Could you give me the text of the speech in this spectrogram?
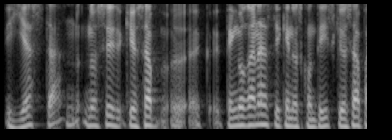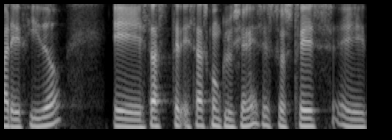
y, ya está. No, sé, qué os eh, tengo ganas de que nos contéis qué os ha parecido eh, esas, conclusiones, estos tres eh,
